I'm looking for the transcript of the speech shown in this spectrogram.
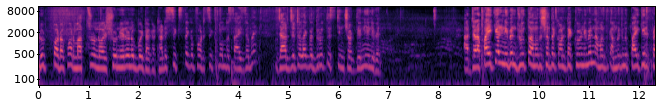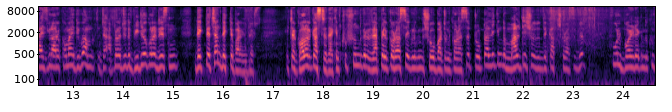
লুটপাট অফার মাত্র নয়শো নিরানব্বই টাকা। থার্টি সিক্স থেকে ফর্টি সিক্স পর্যন্ত সাইজ হবে। যার যেটা লাগবে, দ্রুত স্ক্রিনশট দিয়ে নিয়ে নেবেন। আর যারা পাইকারি নেবেন, দ্রুত আমাদের সাথে কন্ট্যাক্ট করে নেবেন। আমরা কিন্তু পাইকারি প্রাইসগুলো আরও কমাই দিব। আপনারা যদি ভিডিও কলে ড্রেস দেখতে চান, দেখতে পারেন, ভিউয়ার্স। এটা গলার কাজটা দেখেন, খুব সুন্দর করে র্যাপেল করা আছে, এগুলো কিন্তু শো বাটন করা আছে। টোটালি কিন্তু মাল্টি সুদুতে কাজ করা আছে, ভিউয়ার্স ফুল বডিটা কিন্তু খুব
